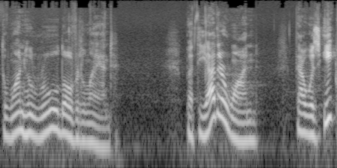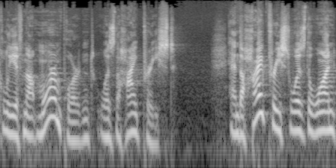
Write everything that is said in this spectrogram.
the one who ruled over the land. But the other one, that was equally, if not more important, was the high priest. And the high priest was the one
